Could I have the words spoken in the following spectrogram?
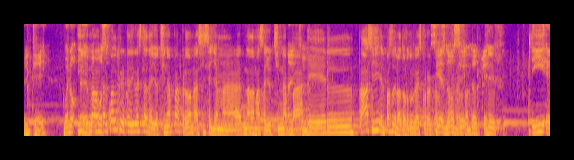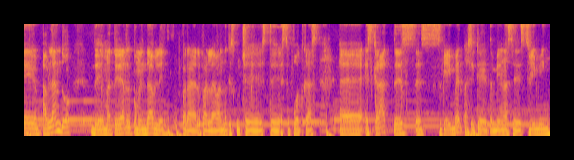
Ok. Bueno, y eh, vamos. Tal cual que te digo esta de Ayotzinapa, perdón, así se llama, nada más Ayotzinapa. El ah, sí, el paso de la tortuga es correcto. Sí, es, ¿no? Sí, sí. Y eh, hablando de material recomendable para, la banda que escuche este, este podcast, eh, Scrat es, gamer, así que también hace streaming,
